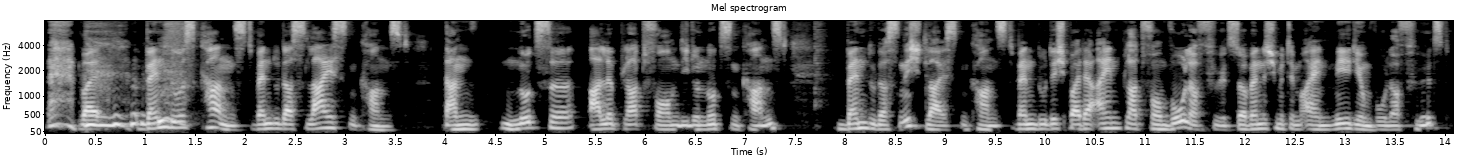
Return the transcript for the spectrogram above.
Weil wenn du es kannst, wenn du das leisten kannst, dann nutze alle Plattformen, die du nutzen kannst. Wenn du das nicht leisten kannst, wenn du dich bei der einen Plattform wohler fühlst oder wenn dich mit dem einen Medium wohler fühlst,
